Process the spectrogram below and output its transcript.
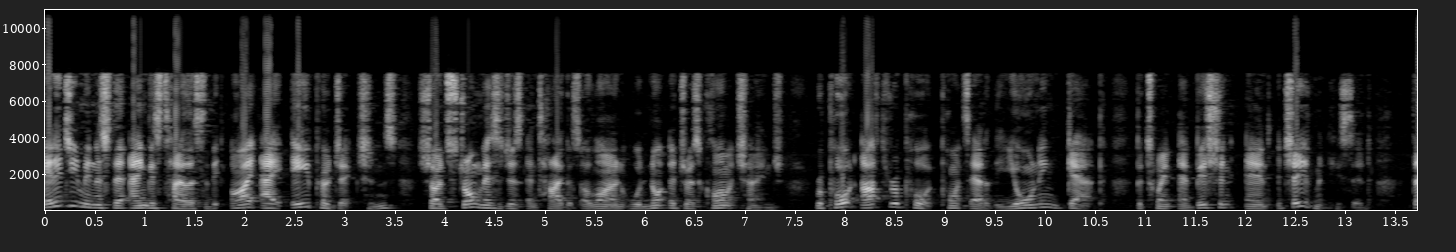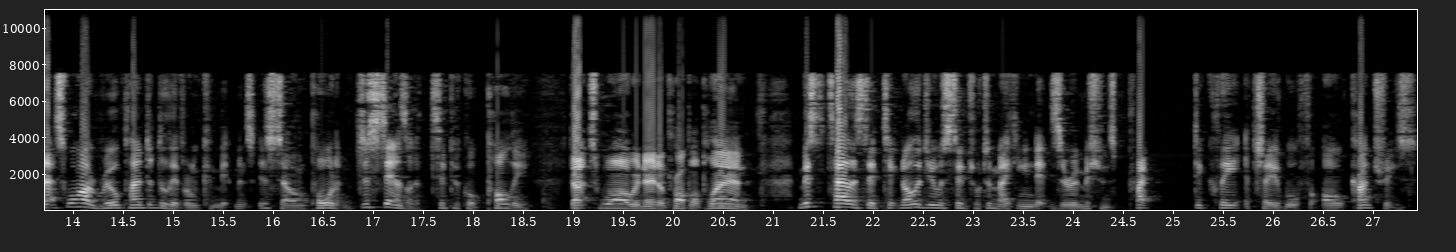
Energy Minister Angus Taylor said the IEA projections showed strong messages and targets alone would not address climate change. Report after report points out at the yawning gap between ambition and achievement, he said. That's why a real plan to deliver on commitments is so important. Just sounds like a typical poly. That's why we need a proper plan. Mr. Taylor said technology was central to making net zero emissions practically achievable for all countries.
